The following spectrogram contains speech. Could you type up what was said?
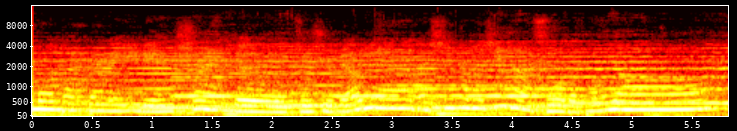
默默等待一连串的主旨表演，来欣赏的欣赏所有的朋友。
